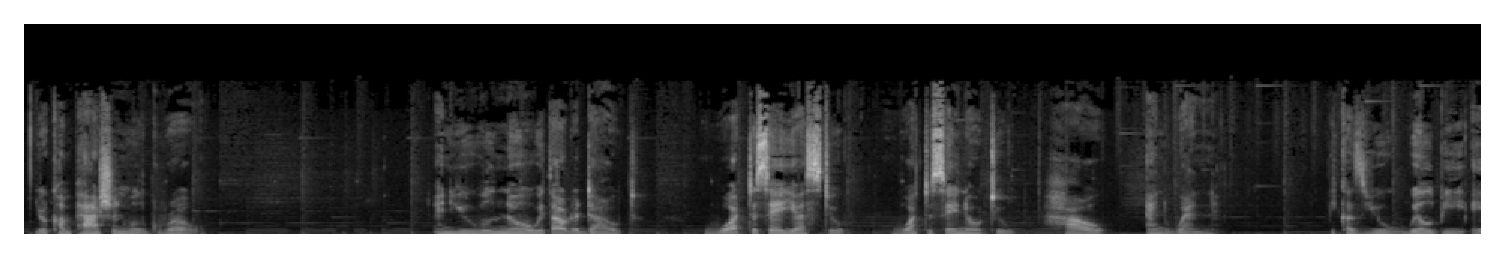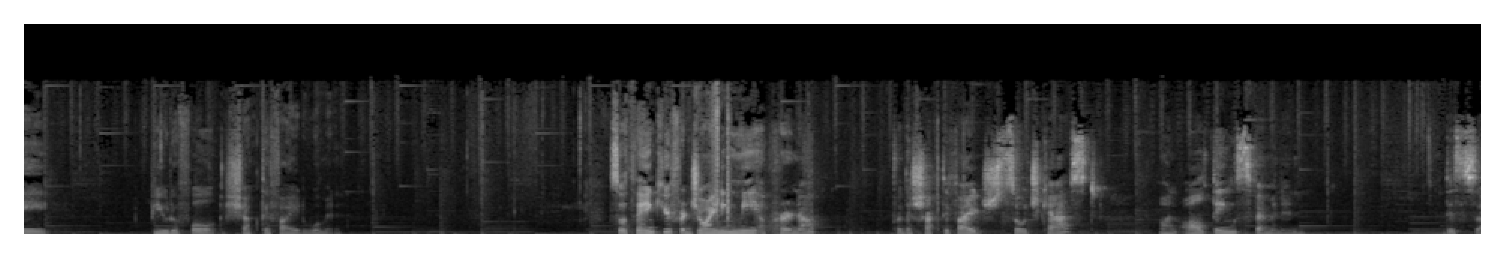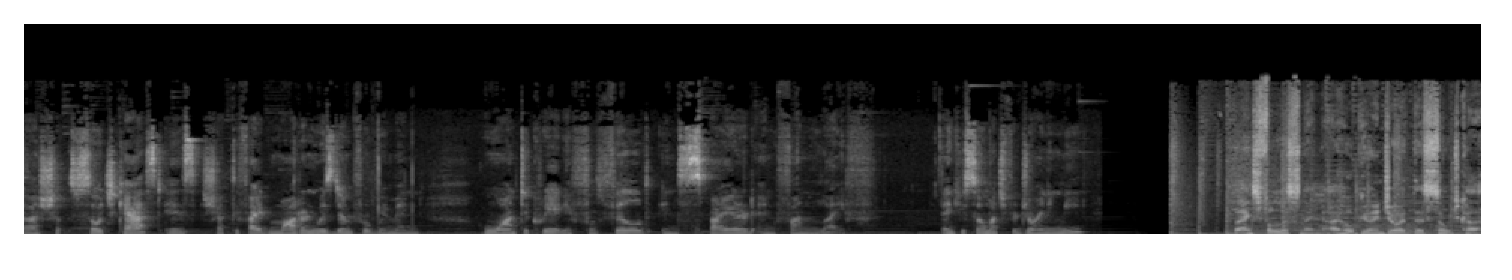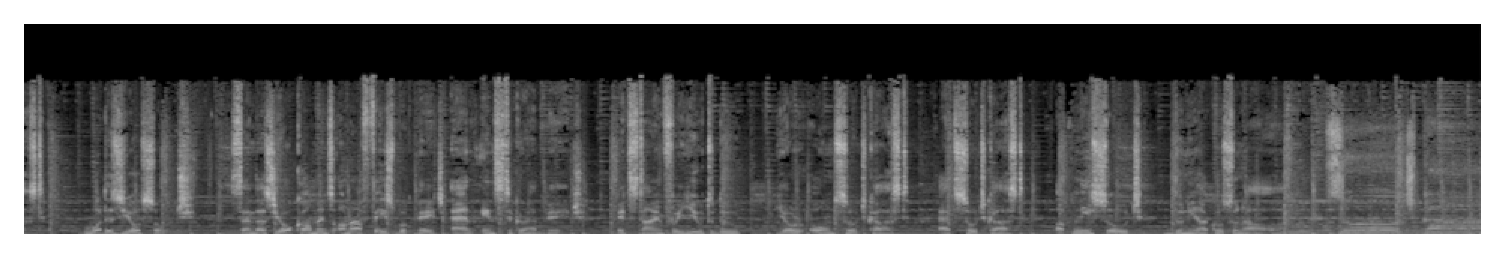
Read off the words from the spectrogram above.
Your compassion will grow and you will know without a doubt what to say yes to, what to say no to, how, and when. Because you will be a beautiful, Shaktified woman. So, thank you for joining me, Aparna, for the Shaktified Sochcast on all things feminine. This uh, Sochcast is Shaktified Modern Wisdom for Women who want to create a fulfilled, inspired, and fun life. Thank you so much for joining me. Thanks for listening. I hope you enjoyed this Sochcast. What is your Soch? Send us your comments on our Facebook page and Instagram page. It's time for you to do your own Sochcast at Sochcast. Apni Soch Dunya Ko Sunao. Sochcast.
